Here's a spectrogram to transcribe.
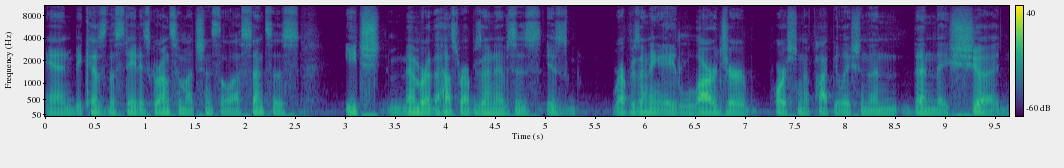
and because the state has grown so much since the last census, each member of the House of Representatives is is representing a larger portion of population than than they should.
